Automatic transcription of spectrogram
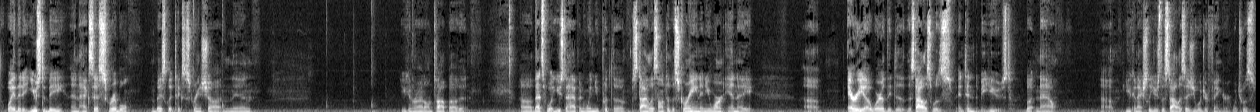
the way that it used to be and access Scribble, basically it takes a screenshot and then you can write on top of it. Uh, that's what used to happen when you put the stylus onto the screen and you weren't in a uh, area where the the stylus was intended to be used, but now um, you can actually use the stylus as you would your finger, which was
